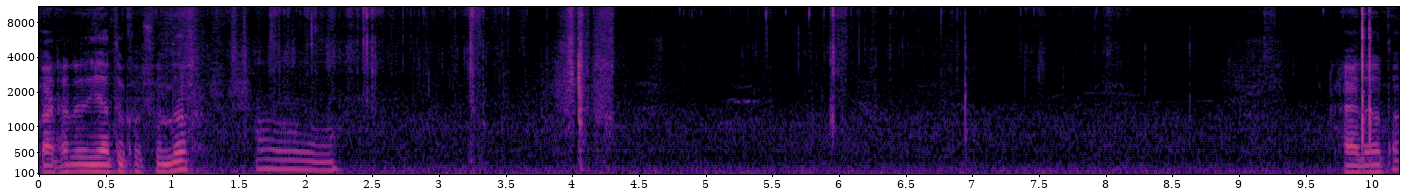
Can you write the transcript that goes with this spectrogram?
কাঁঠালের ইয়া তো খুব সুন্দর। খাই দাও তো।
